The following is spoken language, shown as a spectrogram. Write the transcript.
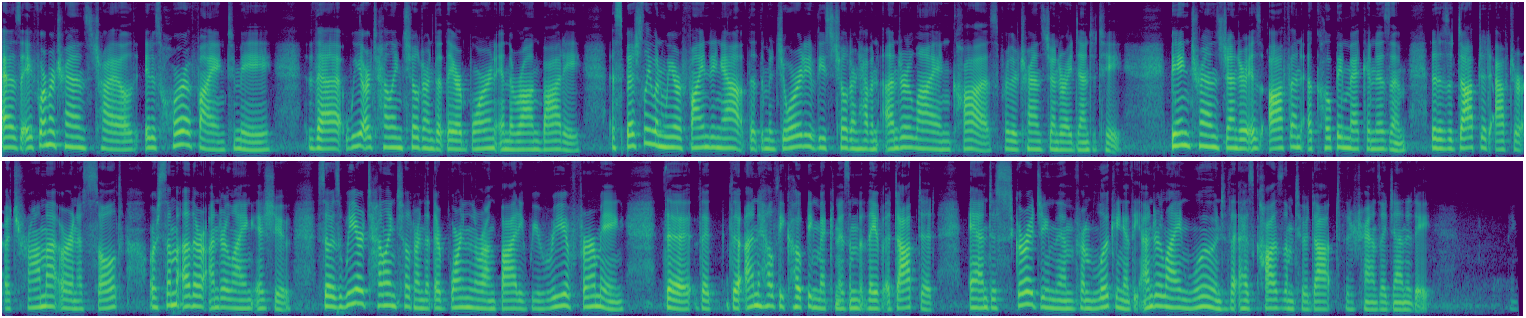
as a former trans child, it is horrifying to me that we are telling children that they are born in the wrong body, especially when we are finding out that the majority of these children have an underlying cause for their transgender identity. Being transgender is often a coping mechanism that is adopted after a trauma or an assault or some other underlying issue. So, as we are telling children that they're born in the wrong body, we're reaffirming the, the, the unhealthy coping mechanism that they've adopted and discouraging them from looking at the underlying wound that has caused them to adopt their trans identity.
